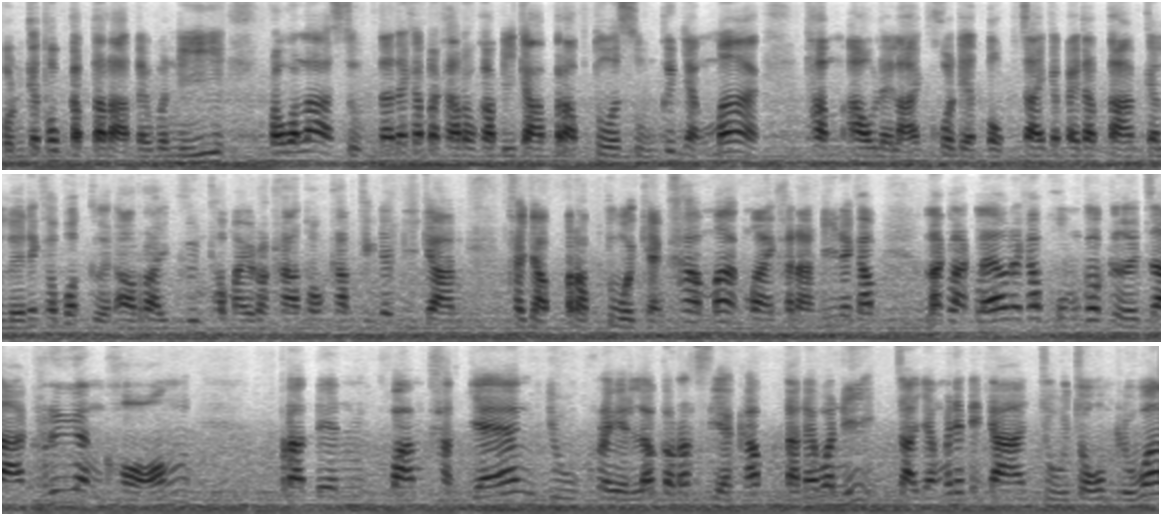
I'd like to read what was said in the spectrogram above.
ผลกระทบกับตลาดในวันนี้ เพราะว่าล่าสุดนะครับราคาทองคำมีการปรับตัวสูงขึ้นอย่างมากทำเอาหลาย ๆ คนเนี่ยตกใจกันไปตามๆกันเลยนะครับว่าเกิดอะไรขึ้นทำไมราคาทองคำถึงได้มีการขยับปรับตัวแข็งค่ามากมายขนาดนี้นะครับหลักๆแล้วนะครับผมก็เกิดจากเรื่องของประเด็นความขัดแย้งยู เครนแล้วก็รัสเซียครับ แต่ในวันนี้จะยังไม่ได้เป็นการจู่โจม หรือว่า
